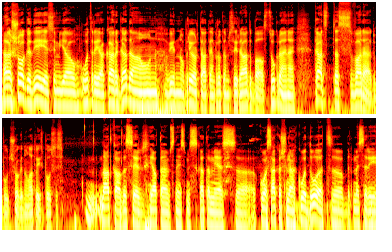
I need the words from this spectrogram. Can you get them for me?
Uh, šogad ieiesim jau otrajā kara gadā, un viena no prioritātēm, protams, ir atbalsts Ukrainai. Kāds tas varētu būt šogad no Latvijas puses? Atkal tas ir jautājums, nevis mēs skatāmies, uh, ko sakašanā, ko dot, bet mēs arī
